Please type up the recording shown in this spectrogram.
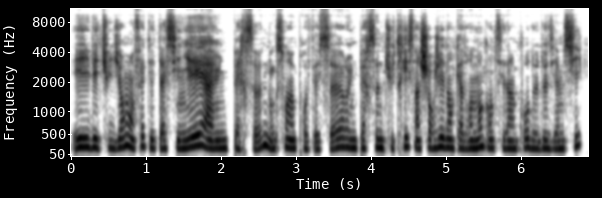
Et l'étudiant, en fait, est assigné à une personne, donc soit un professeur, une personne tutrice, un chargé d'encadrement quand c'est un cours de deuxième cycle,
